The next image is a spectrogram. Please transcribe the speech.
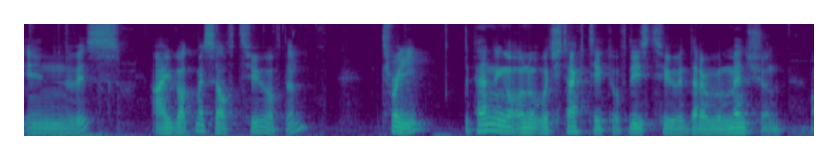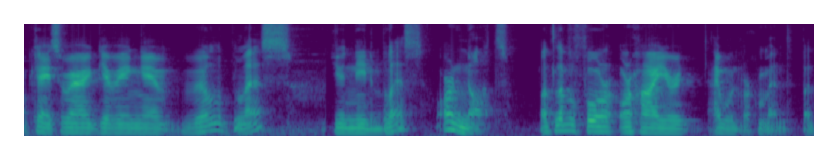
invis. I got myself two of them. Three, depending on which tactic of these two that I Wyll mention. Okay, so we're giving uh, will bless. You need bless or not. But level 4 or higher I would recommend, but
